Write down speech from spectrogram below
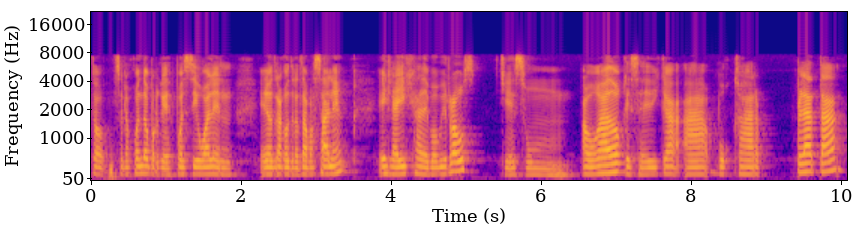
esto se los cuento porque después igual en, en otra contratapa sale, es la hija de Bobby Rose, que es un abogado que se dedica a buscar plata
